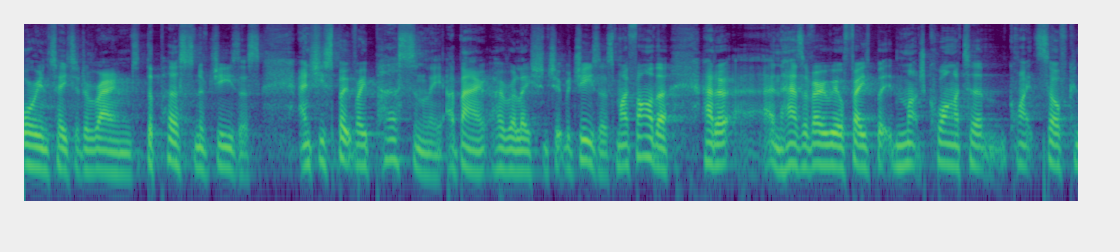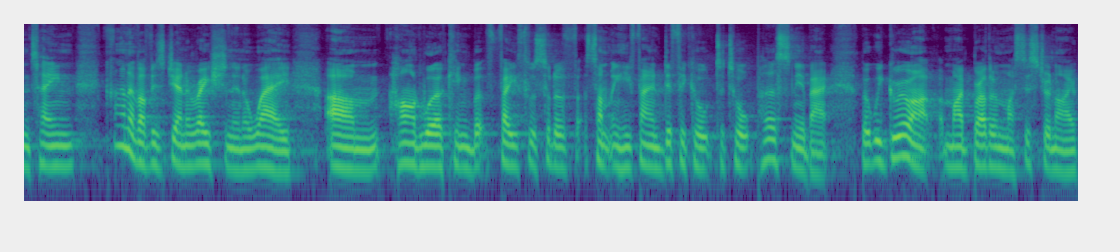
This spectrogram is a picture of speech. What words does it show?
orientated around the person of Jesus. And she spoke very personally about her relationship with Jesus. My father had a, and has a very real faith, but much quieter, quite self contained, kind of of his generation in a way. Um, hardworking, but faith was sort of something he found difficult to talk personally about. But we grew up, my brother and my sister and I,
